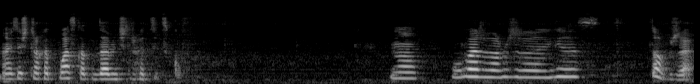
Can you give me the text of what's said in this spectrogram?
No jesteś trochę płaska, to damy ci trochę cycków. No, uważam, że jest dobrze.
